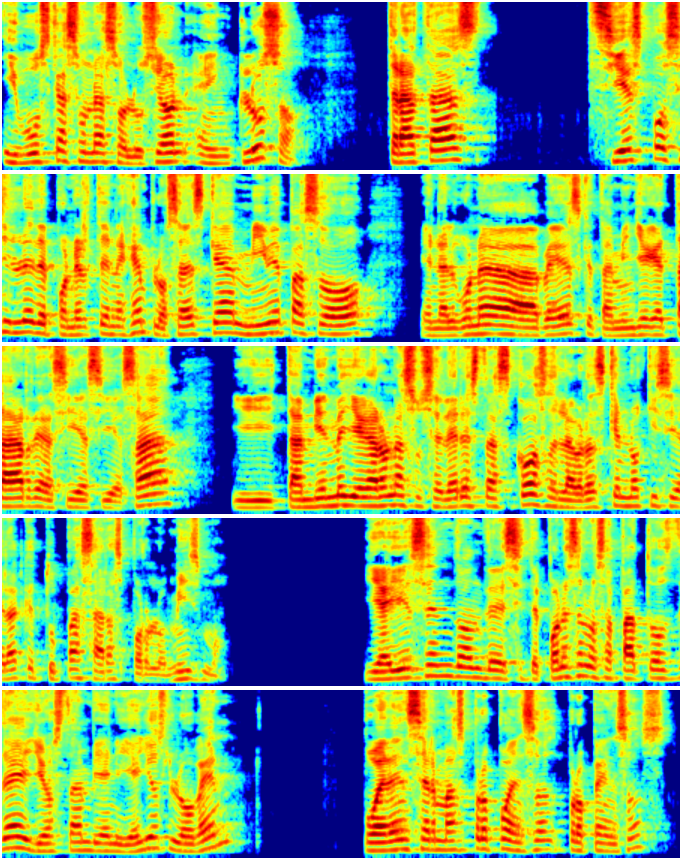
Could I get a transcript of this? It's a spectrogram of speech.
y buscas una solución e incluso tratas, si es posible, de ponerte en ejemplo. Sabes que a mí me pasó en alguna vez que también llegué tarde, así, así, así, y también me llegaron a suceder estas cosas. La verdad es que no quisiera que tú pasaras por lo mismo. Y ahí es en donde si te pones en los zapatos de ellos también y ellos lo ven, pueden ser más propensos, propensos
